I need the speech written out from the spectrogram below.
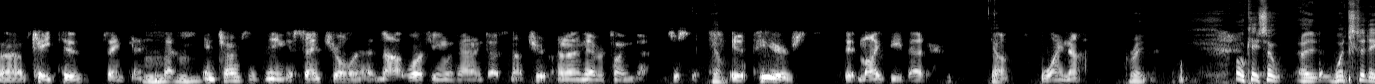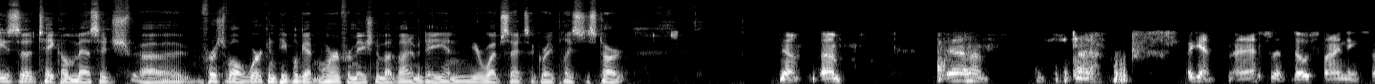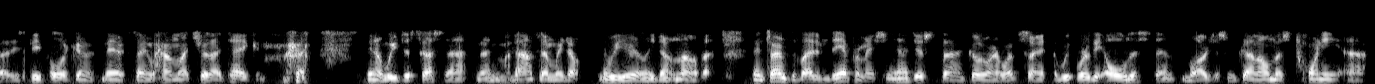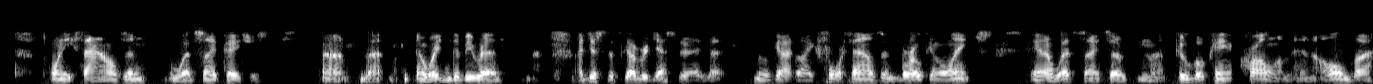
uh, K2, same thing. Mhm, But mhm. in terms of being essential and not working without it, that's not true. And I never claimed that. Just Yep. it appears it might be better. Yep. So why not? Great. Okay, so uh, what's today's uh, take-home message? Uh, first of all, where can people get more information about vitamin D? And your website's a great place to start. No. Um, um, uh, again, absent those finding studies, people are going to say, well, "How much should I take?" you know, we discussed that, and without them, we don't, we really don't know. But in terms of vitamin D information, yeah, just uh, go to our website. We, are the oldest and largest. We've got almost 20, uh, 20,000 website pages uh, that are waiting to be read. I just discovered yesterday that we've got like 4,000 broken links in a website, so Google can't crawl them, and all the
